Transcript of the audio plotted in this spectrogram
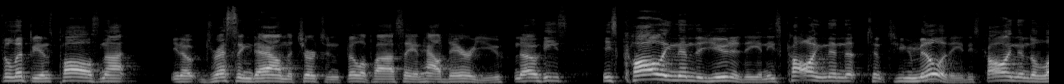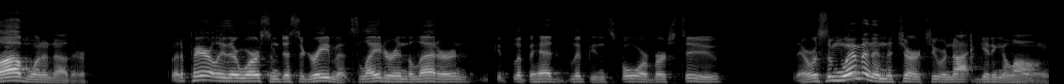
Philippians, Paul's not, you know, dressing down the church in Philippi saying, How dare you? No, he's, He's calling them to unity and he's calling them to, to, to, humility and he's calling them to love one another. But apparently there were some disagreements later in the letter, and you can flip ahead to Philippians 4, verse 2. There were some women in the church who were not getting along.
